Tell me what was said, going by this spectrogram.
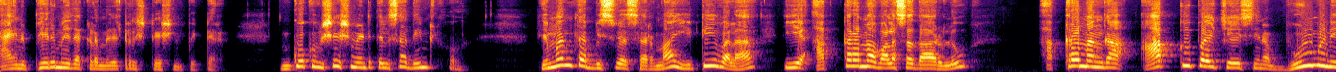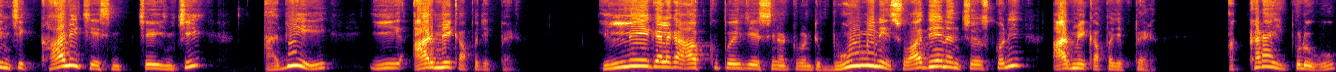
ఆయన పేరు మీద అక్కడ మిలిటరీ స్టేషన్ పెట్టారు. ఇంకొక విశేషం ఏంటి తెలుసా దీంట్లో? హిమంత బిశ్వ శర్మ ఇటీవల ఈ అక్రమ వలసదారులు అక్రమంగా ఆక్యుపై చేసిన భూమి నుంచి ఖాళీ చేసి చేయించి అది ఈ ఆర్మీకి అప్పచెప్పాడు ఇల్లీగల్గా ఆక్యుపై చేసినటువంటి భూమిని స్వాధీనం చేసుకొని ఆర్మీకి అప్పచెప్పాడు అక్కడ ఇప్పుడు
